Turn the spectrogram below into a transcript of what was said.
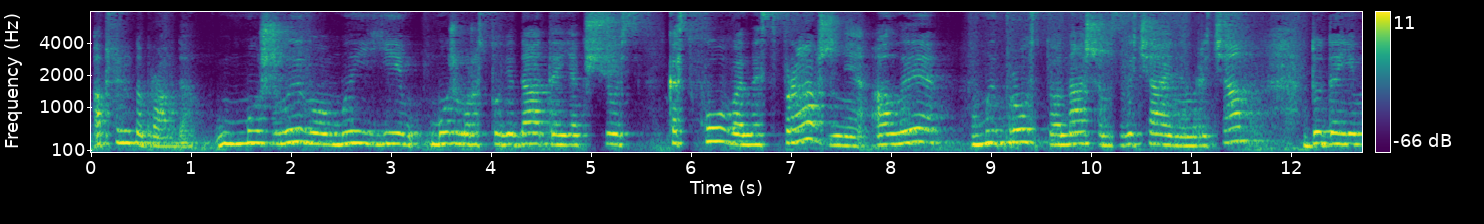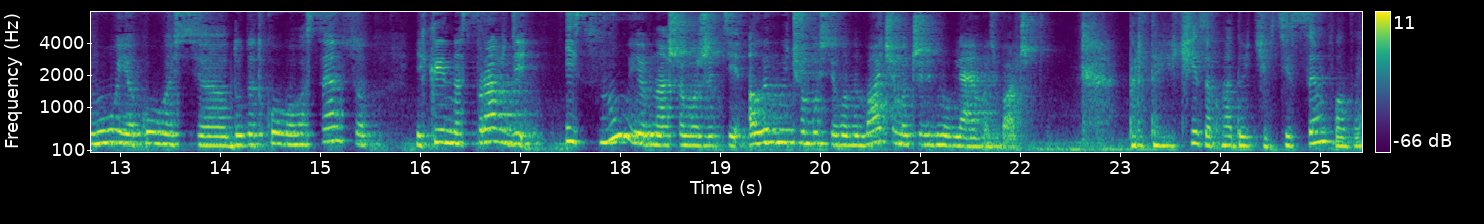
абсолютно правда. Можливо, ми її можемо розповідати як щось казкове, не справжнє, але ми просто нашим звичайним речам додаємо якогось е, додаткового сенсу, який насправді існує в нашому житті, але ми чомусь його не бачимо чи відмовляємось бачити. Передаючи, закладуючи в ці символи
